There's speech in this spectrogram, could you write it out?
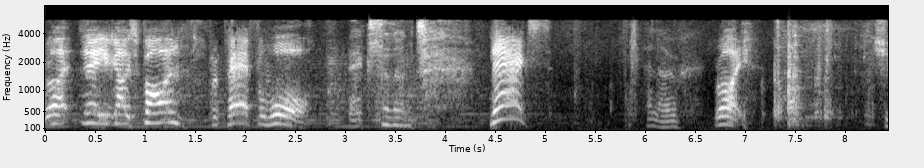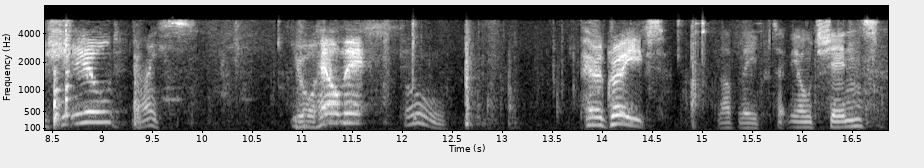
Right, there you go, Spartan. Prepare for war. Excellent. Next! Hello. Right. It's your shield, Nice. your helmet, Ooh, pair of greaves. lovely. Protect the old shins.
